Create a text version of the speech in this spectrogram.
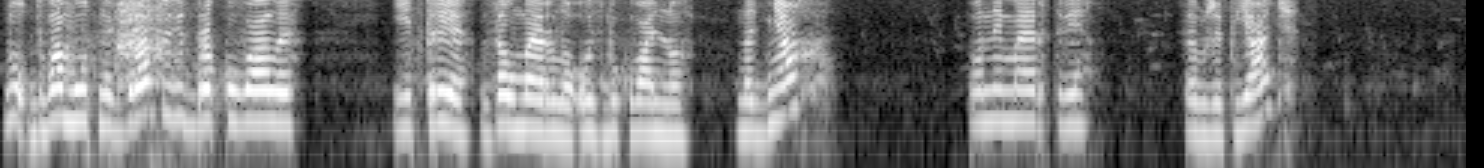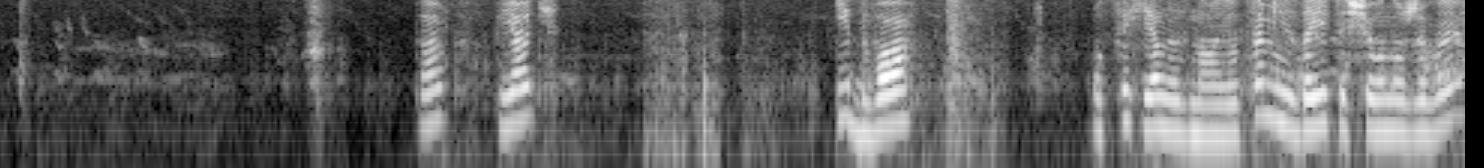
Ну, два мутних зразу відбракували. І три заумерло ось буквально на днях. Вони мертві. Це вже п'ять. Так, п'ять. І два. Оцих я не знаю. Оце мені здається, що воно живе.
